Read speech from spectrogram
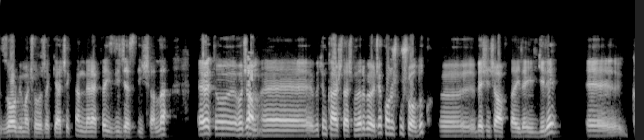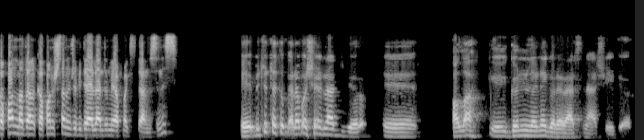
zor bir maç olacak gerçekten. Merakla izleyeceğiz inşallah. Evet e, hocam e, bütün karşılaşmaları böylece konuşmuş olduk. 5. hafta ile ilgili. E, kapanmadan, kapanıştan önce bir değerlendirme yapmak ister misiniz? E, bütün takımlara başarılar diliyorum. E, Allah e, gönüllerine göre versin her şeyi diyorum.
